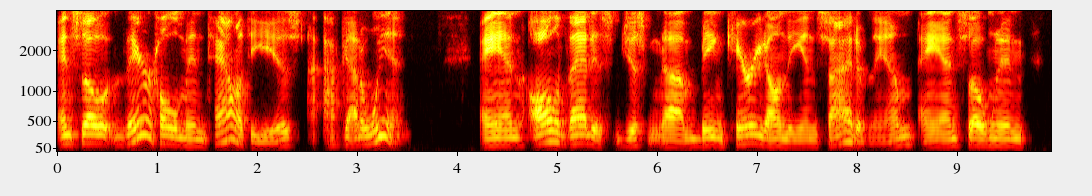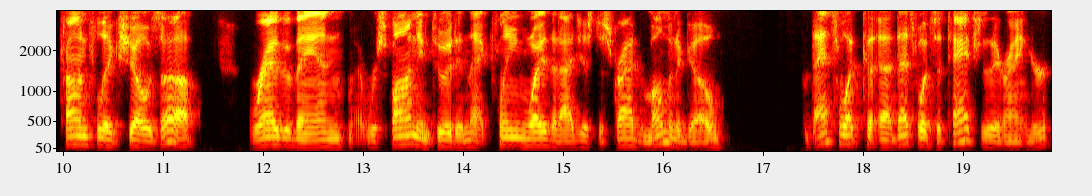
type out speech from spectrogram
And so their whole mentality is I've got to win. And all of that is just um, being carried on the inside of them. And so when conflict shows up, rather than responding to it in that clean way that I just described a moment ago, that's what uh, that's what's attached to their anger,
